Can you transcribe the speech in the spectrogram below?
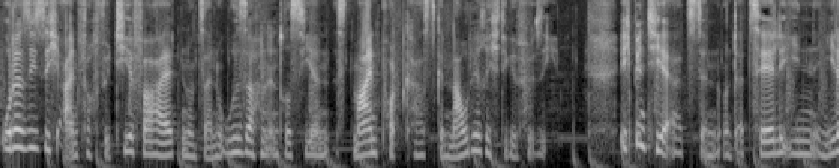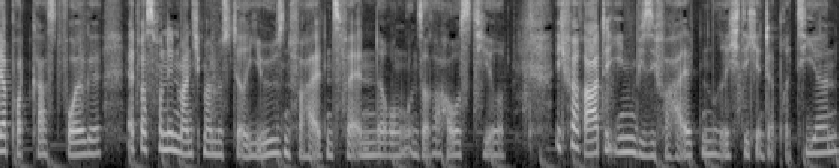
oder Sie sich einfach für Tierverhalten und seine Ursachen interessieren, ist mein Podcast genau der richtige für Sie. Ich bin Tierärztin und erzähle Ihnen in jeder Podcast-Folge etwas von den manchmal mysteriösen Verhaltensveränderungen unserer Haustiere. Ich verrate Ihnen, wie Sie Verhalten richtig interpretieren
